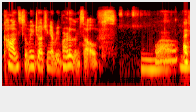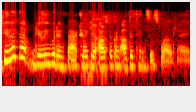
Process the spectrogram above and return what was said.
constantly judging every part of themselves Wow. I feel like that really would impact like your outlook on other things as well, right?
